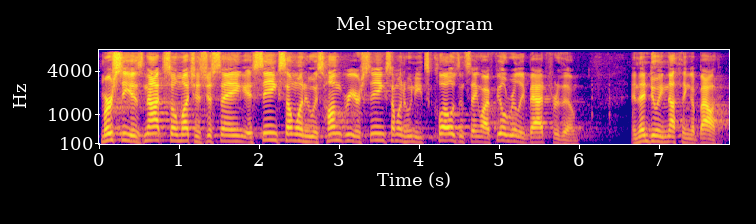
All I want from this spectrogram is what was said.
Mercy is not so much as just saying, seeing someone who is hungry or seeing someone who needs clothes and saying, oh, I feel really bad for them and then doing nothing about it.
